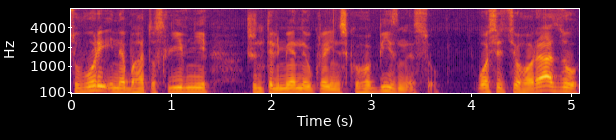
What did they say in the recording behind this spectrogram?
суворі і небагатослівні джентльмени українського бізнесу. Ось і цього разу,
